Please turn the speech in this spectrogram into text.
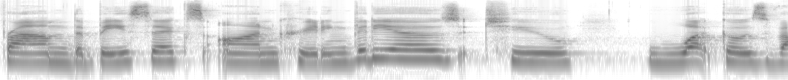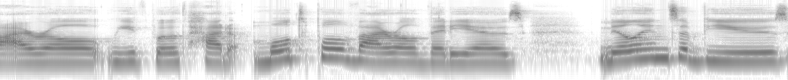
from the basics on creating videos to what goes viral. We've both had multiple viral videos, millions of views.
